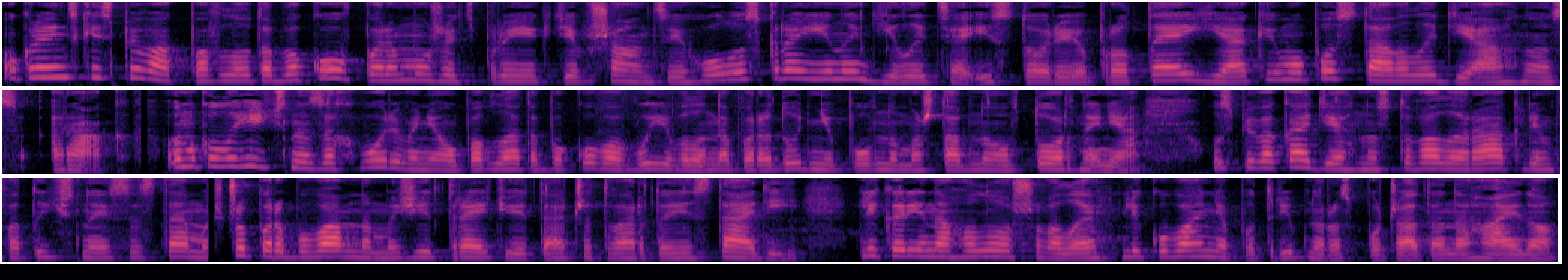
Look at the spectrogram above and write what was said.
Український співак Павло Табаков, переможець проєктів Шанс і голос країни, ділиться історією про те, як йому поставили діагноз рак. Онкологічне захворювання у Павла Табакова виявили напередодні повномасштабного вторгнення. У співака діагностували рак лімфатичної системи, що перебував на межі третьої та четвертої стадій. Лікарі наголошували, лікування потрібно розпочати негайно.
